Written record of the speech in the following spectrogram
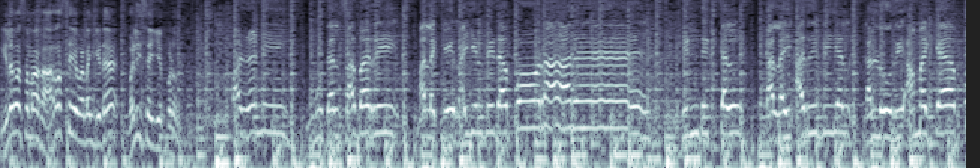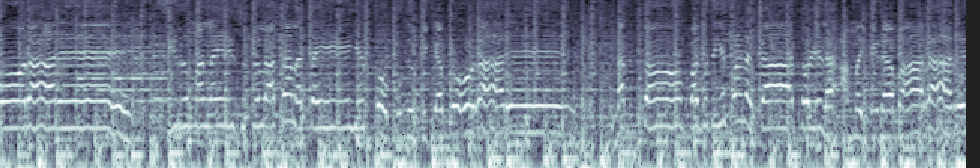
இலவசமாக அரசே வழங்கிட வழி செய்யப்படும். பழனி முதல் சபரி மலைக்கு ரயில் விட போறாரு. திண்டுக்கல் கலை அறிவியல் கல்லூரி அமைக்க போறாரு. இப்போ போறாரு. நத்தம் பகுதியில் பணத்தா தொழில அமைக்கிட வாராரு.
